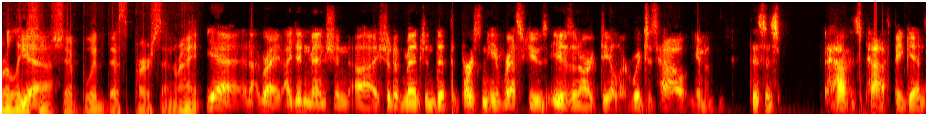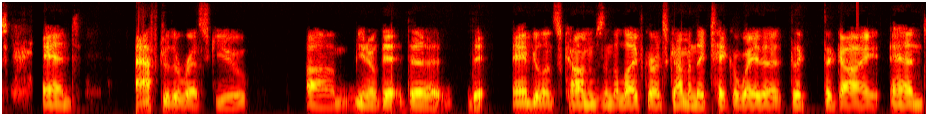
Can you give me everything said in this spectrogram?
relationship with this person, right? Yeah, and I, right. I didn't mention. Uh, I should have mentioned that the person he rescues is an art dealer, which is how you know this is how his path begins. And after the rescue, um, you know the the the ambulance comes and the lifeguards come and they take away the the, the guy and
